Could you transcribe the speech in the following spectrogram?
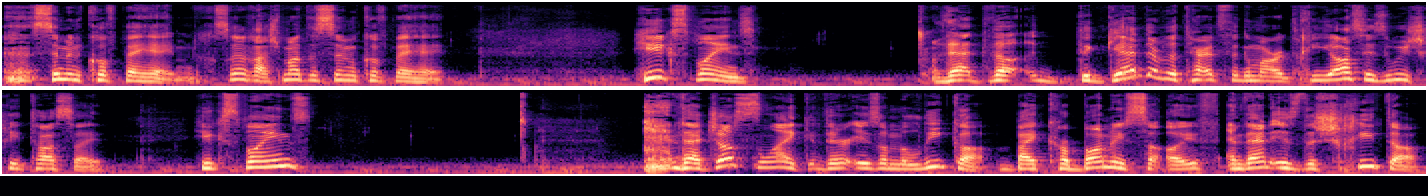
Simon Kuf Pehei, Minchas Chinuch Ashmatis Simon Kuf Pehei, he explains that the the get of the terrace of the Gemara Dechiyasei zuhi shchitasei. He explains that just like there is a malika by karbanei sa'if, and that is the shchita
